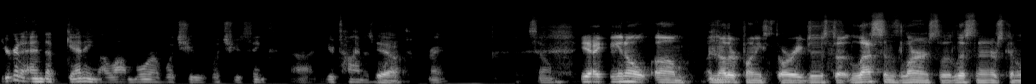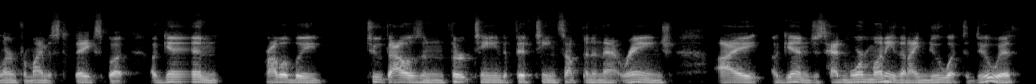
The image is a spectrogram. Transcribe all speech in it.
you're going to end up getting a lot more of what you what you think uh, your time is Yeah. worth. Right. So Yeah, you know, um, another funny story, just uh, lessons learned so the listeners can learn from my mistakes. But again, probably 2013 to 15, something in that range, I again just had more money than I knew what to do with.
